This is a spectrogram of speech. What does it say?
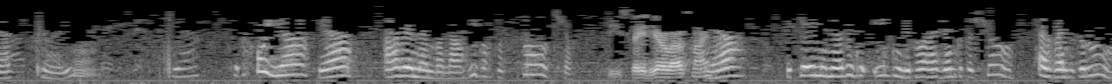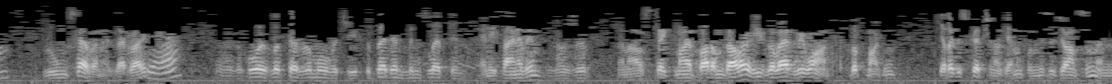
Jack Cree? Hmm. Jack Oh, yeah, yeah. I remember now. He was a soldier. He stayed here last night? Yeah. He came in early in the evening before I went to the show. I went to the room. Room seven, is that right? Yeah. Uh, the boys looked that room over, Chief. The bed hadn't been slept in. Any sign of him? No, sir. Then I'll stake my bottom dollar. He's the lad we want. Look, Martin, get a description of him from Mrs. Johnson and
